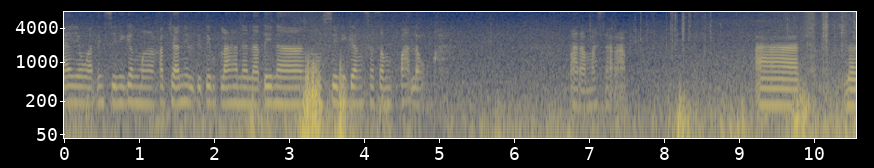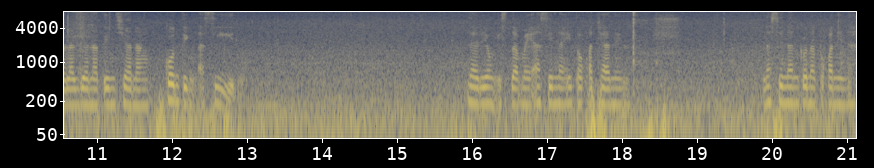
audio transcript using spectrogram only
Ay, yung ating sinigang mga ka-channel, titimplahan na natin ng sinigang sa sampalok para masarap. At lalagyan natin siya ng konting asin. Dahil yung isda may asin na ito ka-channel. Nasinan ko na to kanina.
